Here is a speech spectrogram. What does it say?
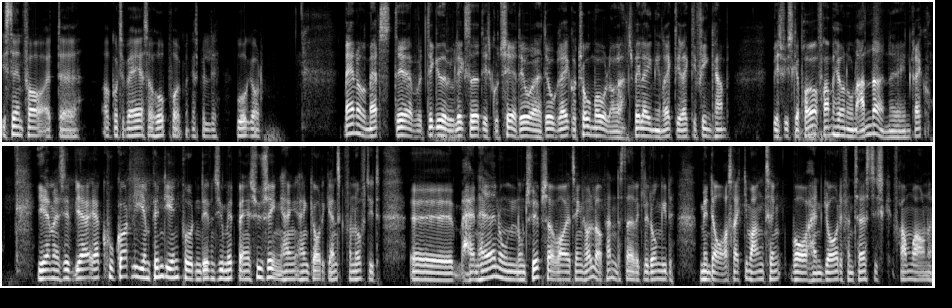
i stedet for at, øh, at gå tilbage og så håbe på, at man kan spille det uafgjort. Man og match, det, det gider vi vel ikke sidde og diskutere. Det var, det var Greco to mål, og han spiller egentlig en rigtig, rigtig fin kamp. Hvis vi skal prøve at fremhæve nogle andre end, øh, end Greco. Jamen, altså, jeg, jeg kunne godt lide Mpendi ind på den defensive midtbane. Jeg synes egentlig, han, han gjorde det ganske fornuftigt. Øh, han havde nogle, nogle svipser, hvor jeg tænkte, hold op, han er stadigvæk lidt ung i det. Men der var også rigtig mange ting, hvor han gjorde det fantastisk fremragende.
